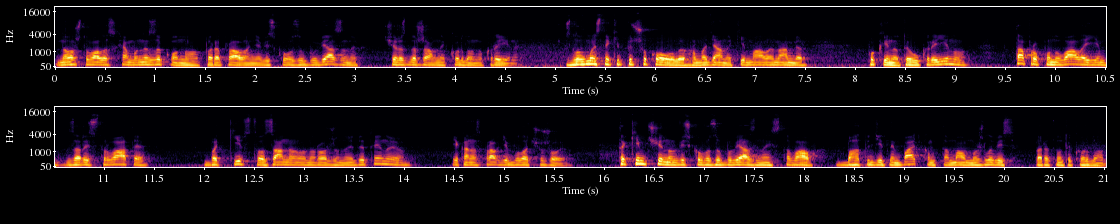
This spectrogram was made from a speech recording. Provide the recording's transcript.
налаштували схему незаконного переправлення військовозобов'язаних через державний кордон України. Зловмисники підшуковували громадян, які мали намір покинути Україну, та пропонували їм зареєструвати батьківство за новонародженою дитиною, яка насправді була чужою. Таким чином, військовозобов'язаний ставав багатодітним батьком та мав можливість перетнути кордон.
